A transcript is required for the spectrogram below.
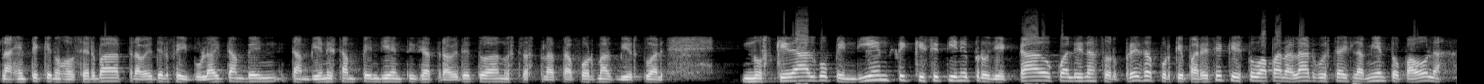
la gente que nos observa a través del Facebook Live también, también están pendientes y a través de todas nuestras plataformas virtuales. ¿Nos queda algo pendiente? ¿Qué se tiene proyectado? ¿Cuál es la sorpresa? Porque parece que esto va para largo, este aislamiento, Paola.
